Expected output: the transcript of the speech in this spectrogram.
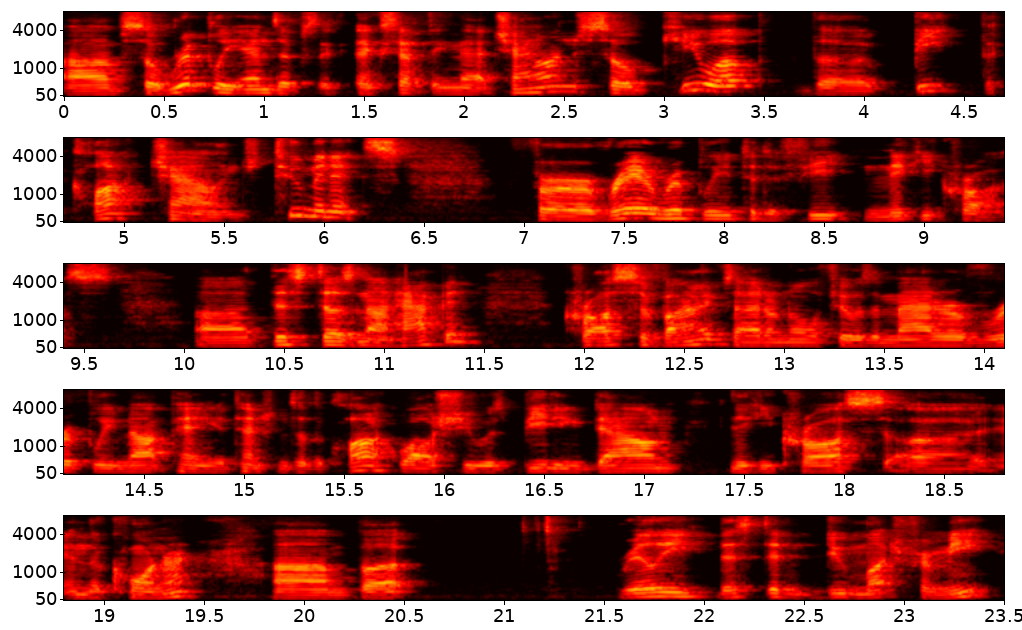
Um, so Ripley ends up accepting that challenge. So cue up the beat the clock challenge. Two minutes for Rhea Ripley to defeat Nikki Cross. Uh, this does not happen. Cross survives. I don't know if it was a matter of Ripley not paying attention to the clock while she was beating down Nikki Cross uh, in the corner. Um, but really, this didn't do much for me.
